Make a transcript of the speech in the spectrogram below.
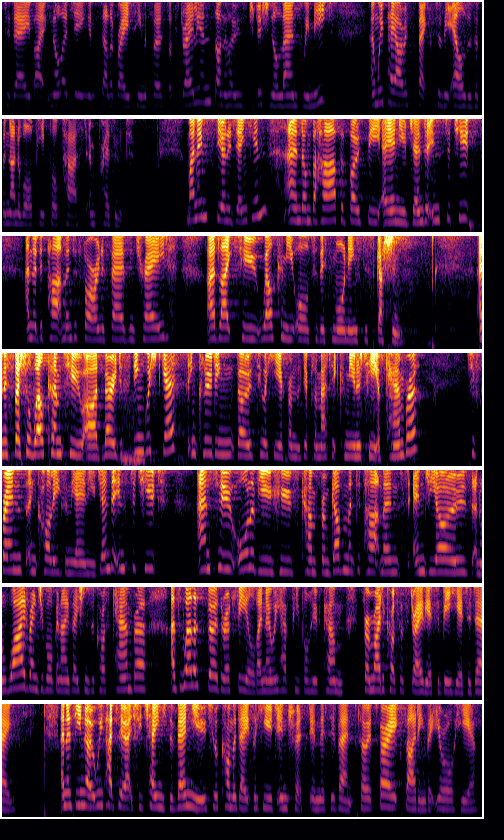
Today by acknowledging and celebrating the first Australians on whose traditional lands we meet, and we pay our respects to the elders of the Ngunnawal people, past and present. My name is Fiona Jenkins, and on behalf of both the ANU Gender Institute and the Department of Foreign Affairs and Trade, I'd like to welcome you all to this morning's discussion. And a special welcome to our very distinguished guests, including those who are here from the diplomatic community of Canberra, to friends and colleagues in the ANU Gender Institute, and to all of you who've come from government departments, NGOs, and a wide range of organisations across Canberra, as well as further afield. I know we have people who've come from right across Australia to be here today. And as you know, we've had to actually change the venue to accommodate the huge interest in this event, so it's very exciting that you're all here.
